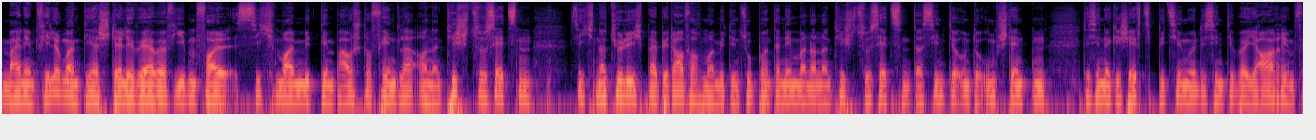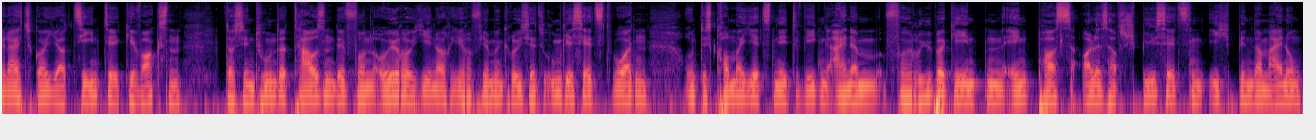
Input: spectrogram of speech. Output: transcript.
Meine Empfehlung an der Stelle wäre aber auf jeden Fall, sich mal mit dem Baustoffhändler an einen Tisch zu setzen, sich natürlich bei Bedarf auch mal mit den Subunternehmern an einen Tisch zu setzen. Das sind ja unter Umständen, das sind ja Geschäftsbeziehungen, die sind über Jahre und vielleicht sogar Jahrzehnte gewachsen. Das sind Hunderttausende von Euro, je nach ihrer Firmengröße, jetzt umgesetzt worden. Und das kann man jetzt nicht wegen einem vorübergehenden Engpass alles aufs Spiel setzen. Ich bin der Meinung,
